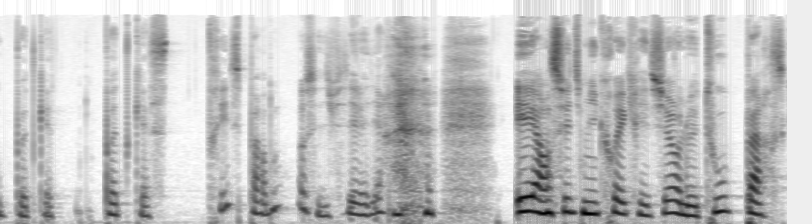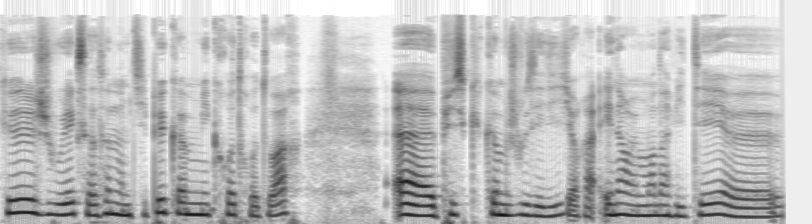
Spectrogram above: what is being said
ou podcastrices, pardon, oh, c'est difficile à dire. et ensuite micro-écriture, le tout parce que je voulais que ça sonne un petit peu comme micro-trottoir. Euh, puisque comme je vous ai dit, il y aura énormément d'invités, euh,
